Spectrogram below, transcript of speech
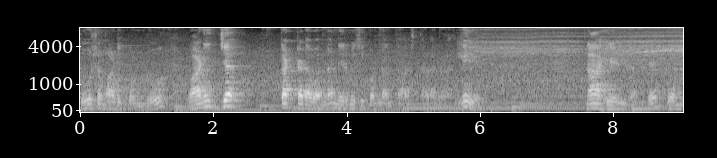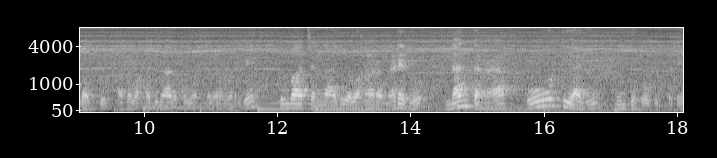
ದೋಷ ಮಾಡಿಕೊಂಡು ವಾಣಿಜ್ಯ ಕಟ್ಟಡವನ್ನು ನಿರ್ಮಿಸಿಕೊಂಡಂತಹ ಸ್ಥಳಗಳಲ್ಲಿ ನಾ ಹೇಳಿದಂತೆ ಒಂಬತ್ತು ಅಥವಾ ಹದಿನಾಲ್ಕು ವರ್ಷಗಳವರೆಗೆ ತುಂಬ ಚೆನ್ನಾಗಿ ವ್ಯವಹಾರ ನಡೆದು ನಂತರ ಪೂರ್ತಿಯಾಗಿ ನಿಂತು ಹೋಗುತ್ತದೆ.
